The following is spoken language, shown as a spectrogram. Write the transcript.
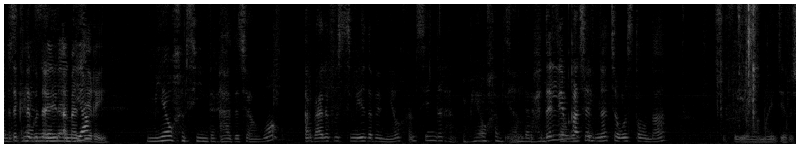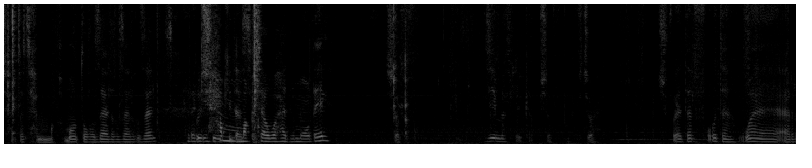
هذا كنا قلنا ليه الأمازيغي. 150 درهم. هذا تا هو. 4600 دابا 150 درهم. 150 درهم. وحده اللي بقات. البنات تا هو ستوندار شوفوا لي ما يديروش حتى تحمق مونطو غزال غزال غزال. كلشي كيحمق. حتى هو هذا الموديل. شوف. ديما في الكاب. شوف. مفتوح. شوفوا هذا الفودان واعر.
